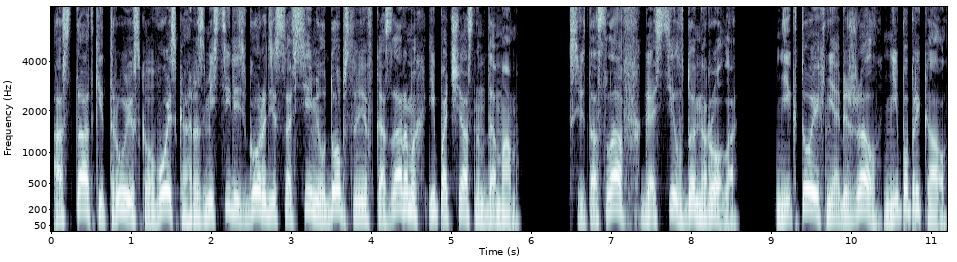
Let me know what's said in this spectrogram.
Остатки Труевского войска разместились в городе со всеми удобствами в казармах и по частным домам. Святослав гостил в доме Ролла. Никто их не обижал, не попрекал.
